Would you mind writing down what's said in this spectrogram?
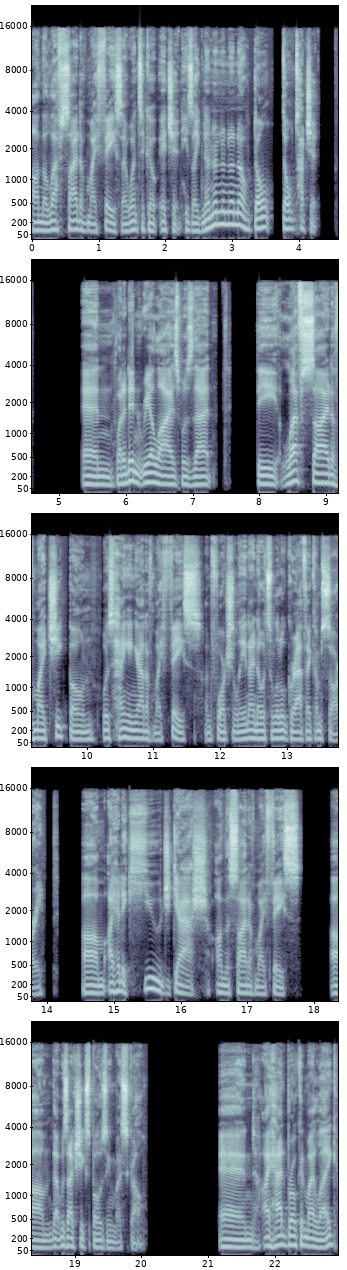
on the left side of my face. I went to go itch it. He's like, no, no, no, no, no, don't, don't touch it. And what I didn't realize was that the left side of my cheekbone was hanging out of my face, unfortunately. And I know it's a little graphic. I'm sorry. Um, I had a huge gash on the side of my face um, that was actually exposing my skull. And I had broken my leg.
